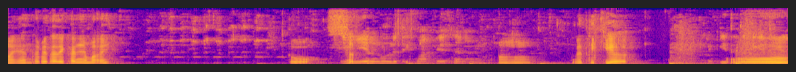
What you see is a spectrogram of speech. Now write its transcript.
lumayan tapi tarikannya mah eh. Tuh set. ini yang biasa nah. hmm detik ya? Kayak gitu uh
